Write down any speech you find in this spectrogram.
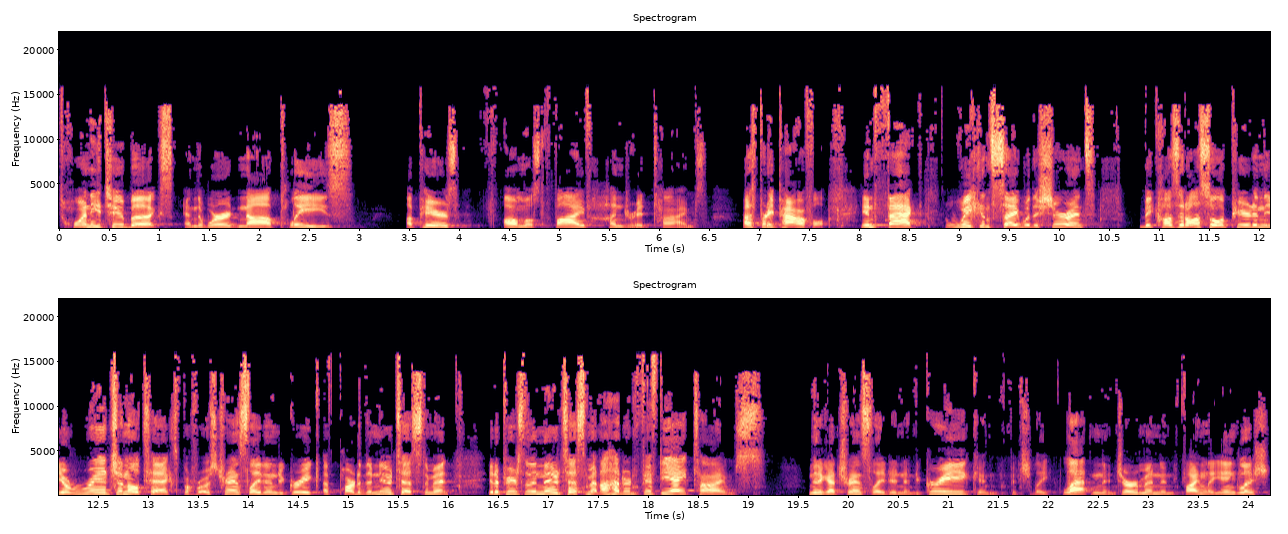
22 books, and the word na, please, appears almost 500 times. That's pretty powerful. In fact, we can say with assurance, because it also appeared in the original text before it was translated into Greek of part of the New Testament, it appears in the New Testament 158 times. And then it got translated into Greek and eventually Latin and German and finally English.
